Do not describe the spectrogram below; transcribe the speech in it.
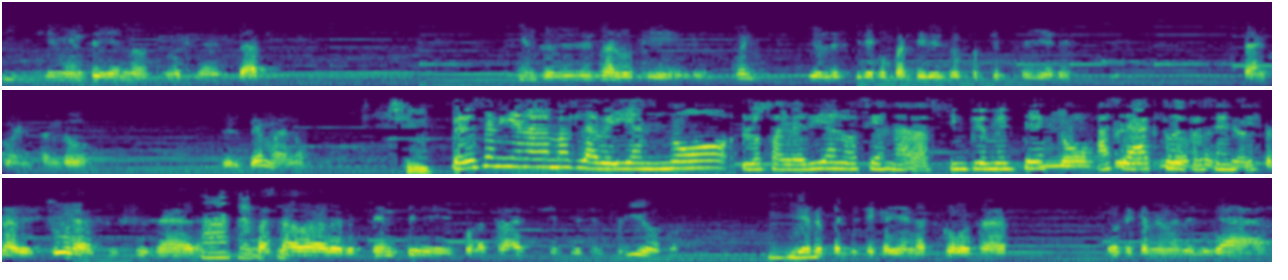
simplemente ya no, no querían estar. Y entonces es algo que, bueno, yo les quería compartir eso porque pues, ayer este, estaban comentando del tema, ¿no? Sí. Pero esa niña nada más la veían, no los agredía, no hacía nada, simplemente no, hacía acto no de presencia. travesuras, o sea, Ah, travesuras. pasaba de repente por atrás y sentías el frío, ¿no? Y de repente se caían las cosas, o se cambiaban de lugar,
